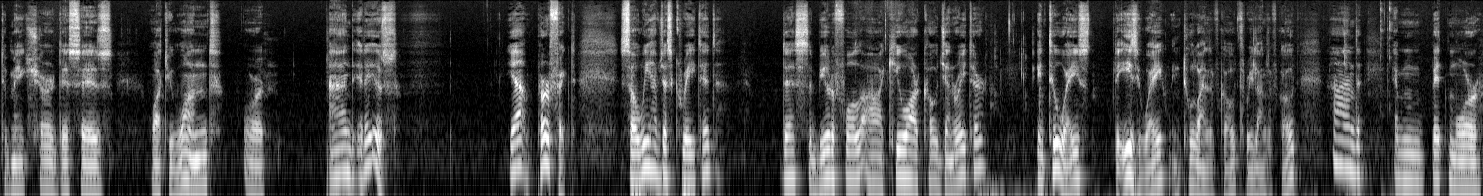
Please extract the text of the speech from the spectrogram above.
to make sure this is what you want, or and it is. Yeah, perfect. So we have just created this beautiful uh, QR code generator in two ways. The easy way, in two lines of code, three lines of code, and a bit more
